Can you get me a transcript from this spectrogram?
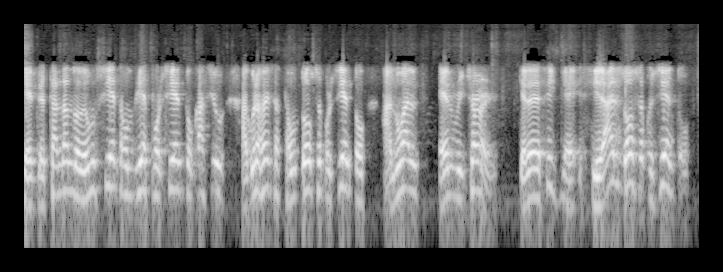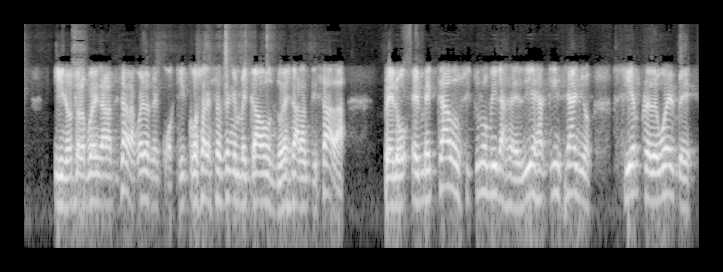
que te están dando de un 7 a un 10%, casi algunas veces hasta un 12% anual en return. Quiere decir que si da el 12% y no te lo pueden garantizar, acuérdate, cualquier cosa que se hace en el mercado no es garantizada, pero el mercado, si tú lo miras de 10 a 15 años, siempre devuelve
